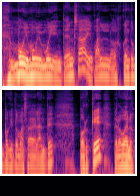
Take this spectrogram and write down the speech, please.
muy, muy, muy intensa. Igual os cuento un poquito más adelante por qué. Pero bueno,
